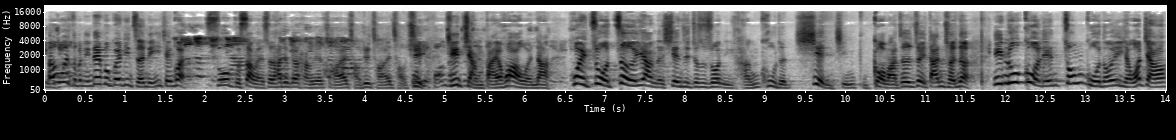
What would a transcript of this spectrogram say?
那为什么你内部规定只能领一千块？说不上来，所以他就跟行员吵来吵去，吵来吵去。其实讲白话文呐、啊，会做这样的限制，就是说你行库的现金不够嘛，这是最单纯的。你如果连中国农业银行，我讲哦。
